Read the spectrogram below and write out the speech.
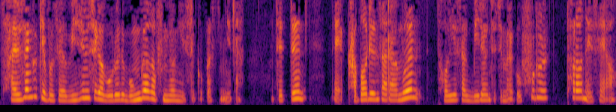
잘 생각해 보세요. 미심 씨가 모르는 뭔가가 분명히 있을 것 같습니다. 어쨌든, 네, 가버린 사람은 더 이상 미련 주지 말고 후를 털어내세요.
